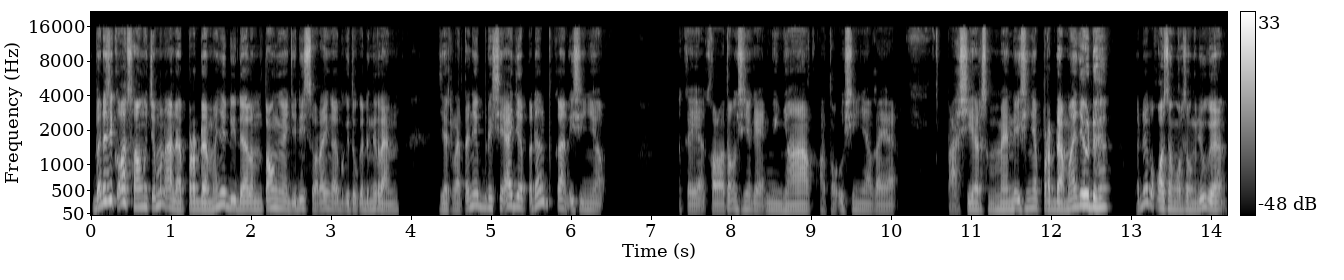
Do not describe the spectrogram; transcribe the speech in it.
Sebenarnya sih kosong, cuman ada peredam aja di dalam tongnya, jadi suaranya nggak begitu kedengeran. Ya kelihatannya berisi aja, padahal bukan isinya kayak kalau tong isinya kayak minyak atau isinya kayak pasir, semen, isinya peredam aja udah. Padahal kosong-kosong juga.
